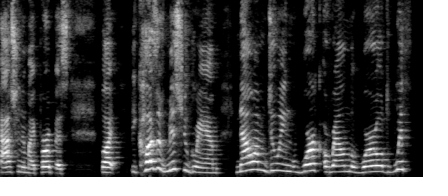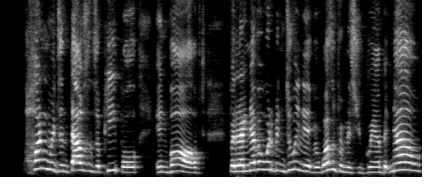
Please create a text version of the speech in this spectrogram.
passion and my purpose but because of mr graham now i'm doing work around the world with hundreds and thousands of people involved but i never would have been doing it if it wasn't for mr graham but now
